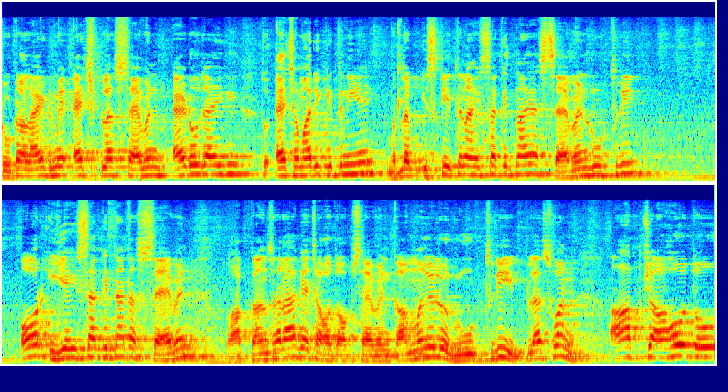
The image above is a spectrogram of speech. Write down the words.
टोटल हाइट में एच प्लस सेवन ऐड हो जाएगी। तो एच हमारी कितनी है? मतलब इसकी इतना हिस्सा कितना है सेवन रूट थ्री और ये हिस्सा कितना था? सेवन। तो आपका आंसर आ गया, चाहो तो आप सेवन कॉमन ले लो, रूट थ्री प्लस वन। आप चाहो तो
